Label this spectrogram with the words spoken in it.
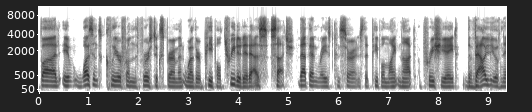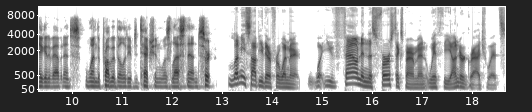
But it wasn't clear from the first experiment whether people treated it as such. That then raised concerns that people might not appreciate the value of negative evidence when the probability of detection was less than certain. Let me stop you there for one minute. What you've found in this first experiment with the undergraduates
